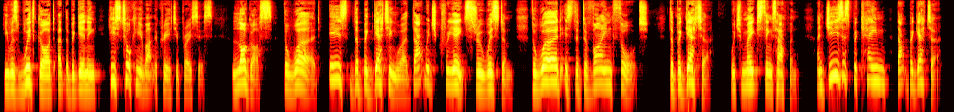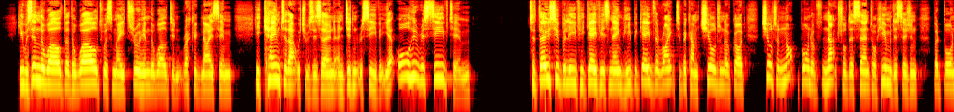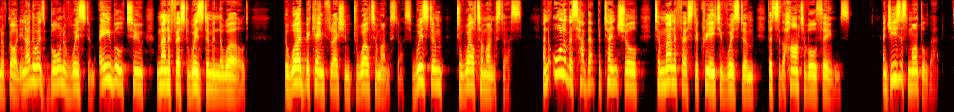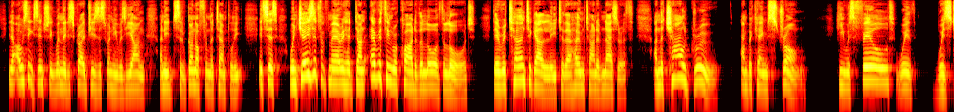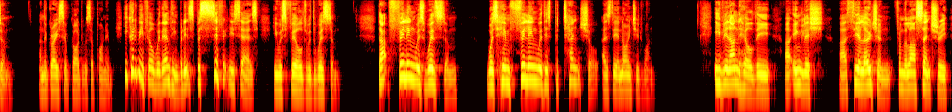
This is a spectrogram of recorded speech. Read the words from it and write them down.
He was with God at the beginning. He's talking about the creative process. Logos, the word, is the begetting word, that which creates through wisdom. The word is the divine thought, the begetter, which makes things happen. And Jesus became that begetter. He was in the world, that the world was made through him. The world didn't recognize him. He came to that which was his own and didn't receive it. Yet all who received him, to those who believe he gave his name, he gave the right to become children of God, children not born of natural descent or human decision, but born of God. In other words, born of wisdom, able to manifest wisdom in the world. The word became flesh and dwelt amongst us. Wisdom dwelt amongst us. And all of us have that potential to manifest the creative wisdom that's at the heart of all things. And Jesus modeled that. You know, I always think it's interesting when they describe Jesus when he was young and he'd sort of gone off from the temple. He, it says, when Joseph of Mary had done everything required of the law of the Lord, they returned to Galilee to their hometown of Nazareth. And the child grew and became strong. He was filled with wisdom and the grace of God was upon him. He could have been filled with anything, but it specifically says he was filled with wisdom. That filling with wisdom was him filling with his potential as the anointed one. Evelyn Underhill, the uh, English uh, theologian from the last century,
